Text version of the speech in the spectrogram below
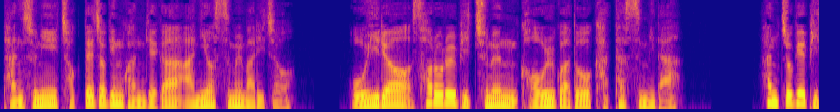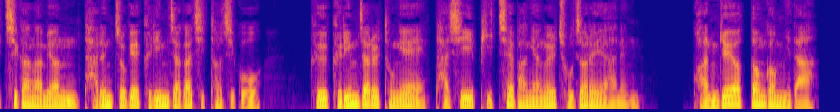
단순히 적대적인 관계가 아니었음을 말이죠. 오히려 서로를 비추는 거울과도 같았습니다. 한쪽의 빛이 강하면 다른 쪽의 그림자가 짙어지고 그 그림자를 통해 다시 빛의 방향을 조절해야 하는 관계였던 겁니다.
